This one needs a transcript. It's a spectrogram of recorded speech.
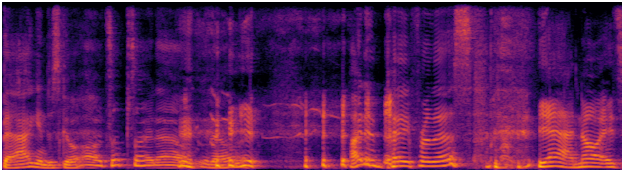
bag, and just go, "Oh, it's upside down." You know, I didn't pay for this. Yeah, no, it's.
